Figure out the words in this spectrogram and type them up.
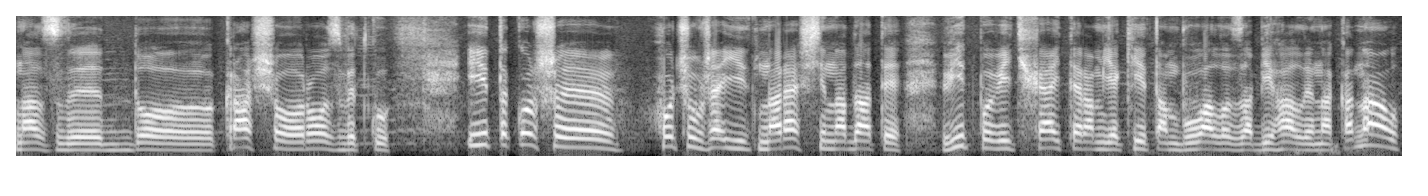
нас е, до кращого розвитку. І також хочу вже і нарешті надати відповідь хейтерам, які там бувало забігали на канал,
